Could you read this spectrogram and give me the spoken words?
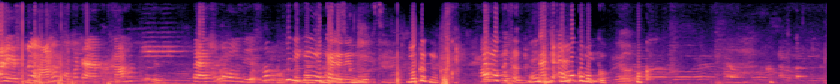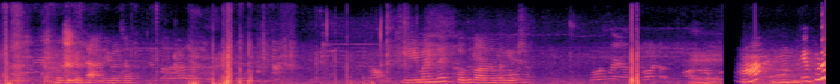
అది నాన్న ఒకటే. నాన్న. మొక్కకు మొక్కకు మొక్కు మొక్కు మొక్కు? ఏమైంది ఆరు గంటలకు ఎప్పుడు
